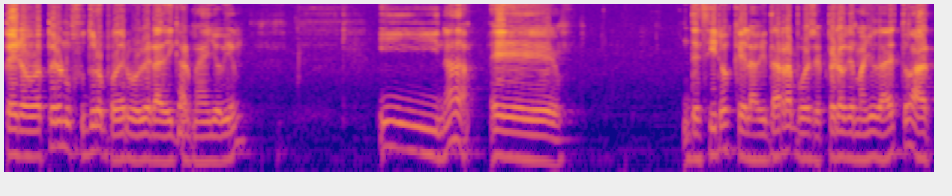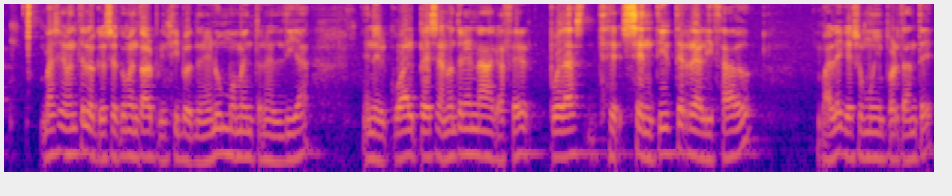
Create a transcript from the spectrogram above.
Pero espero en un futuro poder volver a dedicarme a ello bien. Y nada, eh, deciros que la guitarra pues espero que me ayude a esto, básicamente lo que os he comentado al principio, tener un momento en el día en el cual, pese a no tener nada que hacer, puedas sentirte realizado, ¿vale? Que eso es muy importante.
